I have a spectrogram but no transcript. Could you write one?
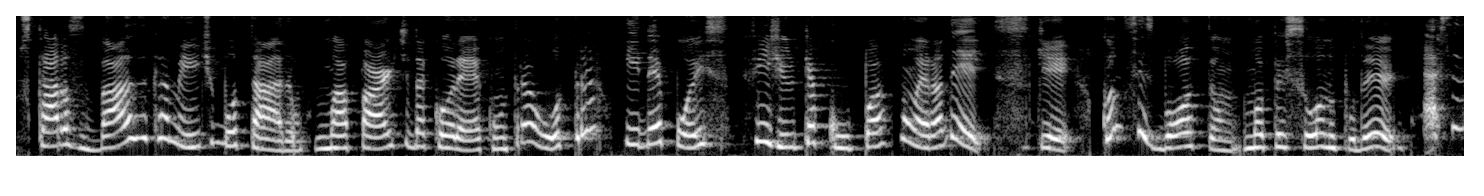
Os caras basicamente botaram uma parte da Coreia contra a outra e depois fingiram que a culpa não era deles. Porque quando vocês botam uma pessoa no poder, é, vocês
